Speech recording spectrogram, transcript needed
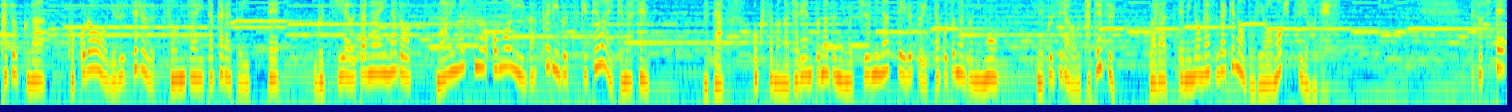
家族は心を許せる存在だからといって愚痴や疑いなどマイナスの思いばかりぶつけてはいけません。また奥様がタレントなどに夢中になっているといったことなどにも目くじらを立てず笑って見逃すだけの度量も必要です。そして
